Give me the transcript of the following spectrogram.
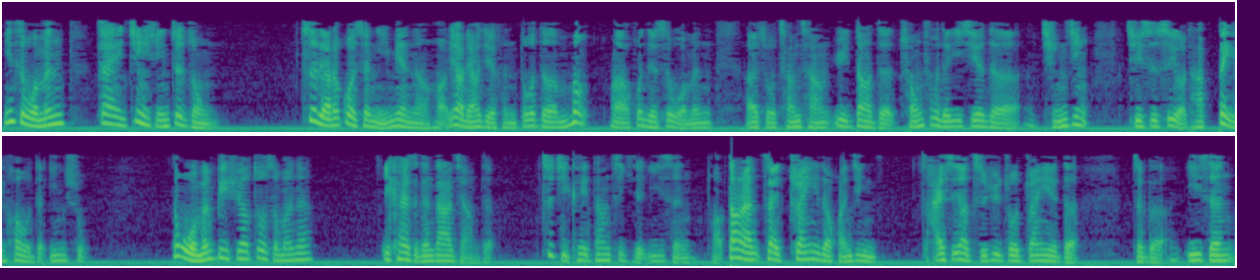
因此，我们在进行这种治疗的过程里面呢，哈，要了解很多的梦啊，或者是我们呃所常常遇到的重复的一些的情境，其实是有它背后的因素。那我们必须要做什么呢？一开始跟大家讲的，自己可以当自己的医生，好，当然在专业的环境还是要持续做专业的这个医生、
